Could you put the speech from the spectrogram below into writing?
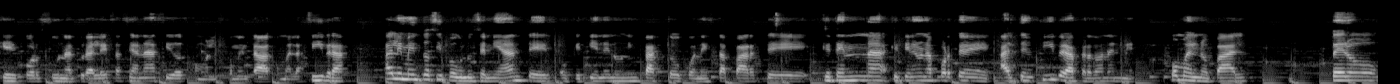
que por su naturaleza sean ácidos, como les comentaba, como la fibra, alimentos hipoglucemiantes o que tienen un impacto con esta parte, que tienen, una- que tienen un aporte alto en fibra, perdónenme, como el nopal, pero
